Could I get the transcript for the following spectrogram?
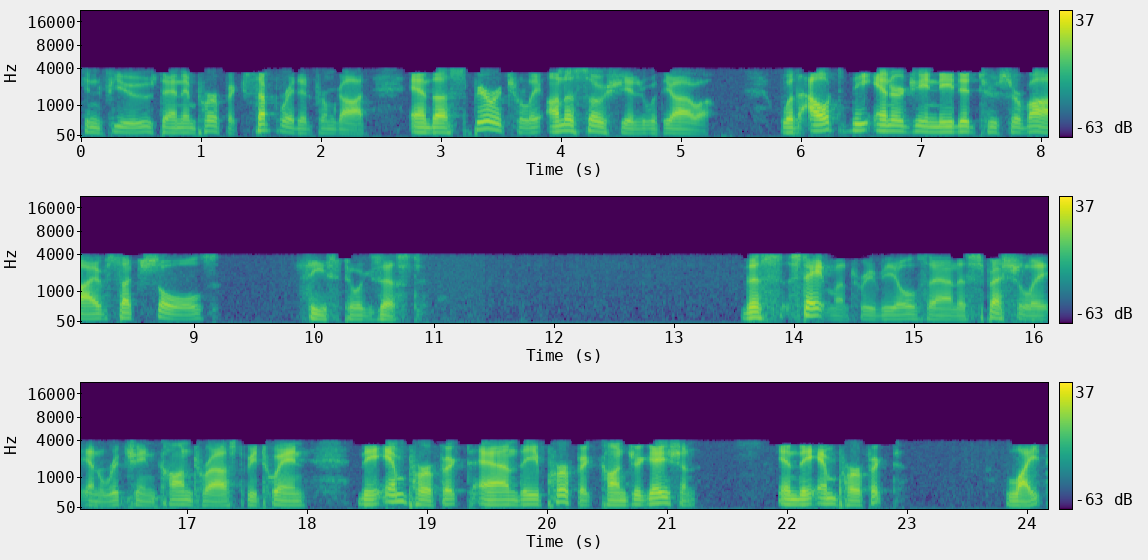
confused and imperfect, separated from God, and thus spiritually unassociated with Yahweh. Without the energy needed to survive, such souls cease to exist. This statement reveals an especially enriching contrast between the imperfect and the perfect conjugation. In the imperfect, light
